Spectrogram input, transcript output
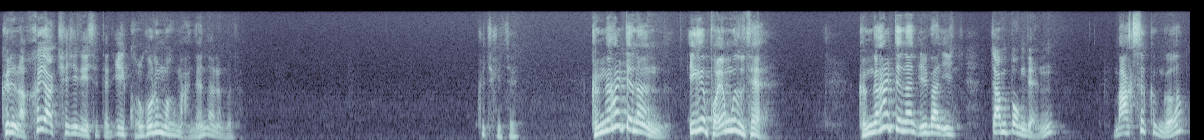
그러나 허약 체질이 있을 때는 이 골고루 먹으면 안 된다는 거다. 그치 그치? 건강할 때는 이게 먹어도 돼. 건강할 때는 일반 이 짬뽕된 막 섞은 거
